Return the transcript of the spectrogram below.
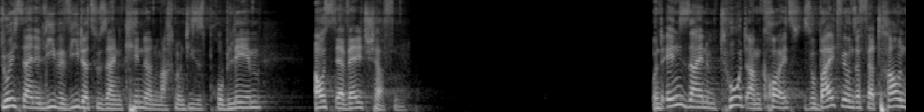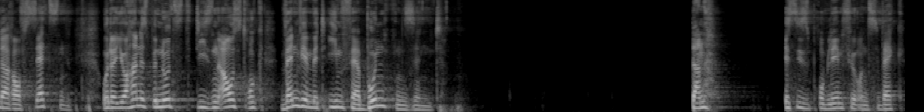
durch seine Liebe wieder zu seinen Kindern machen und dieses Problem aus der Welt schaffen. Und in seinem Tod am Kreuz, sobald wir unser Vertrauen darauf setzen, oder Johannes benutzt diesen Ausdruck, wenn wir mit ihm verbunden sind, dann ist dieses Problem für uns weg.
